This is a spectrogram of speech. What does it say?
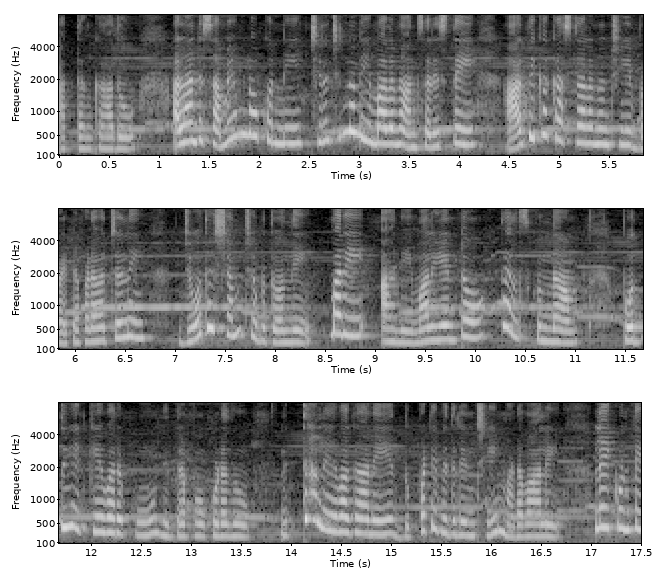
అర్థం కాదు. అలాంటి సమయంలో కొన్ని చిన్న చిన్న నియమాలను అనుసరిస్తే ఆర్థిక కష్టాల నుంచి బయటపడవచ్చని జ్యోతిష్యం చెబుతోంది. మరి ఆ నియమాలు ఏంటో తెలుసుకుందాం. పొద్దు ఎక్కే వరకు నిద్రపోకూడదు. నిద్ర లేవగానే దుప్పటి విదిలించి మడవాలి. లేకుంటే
